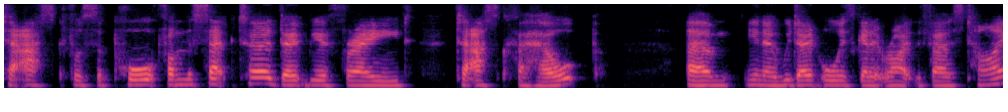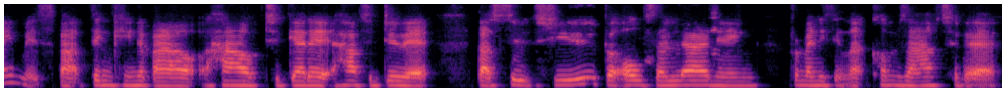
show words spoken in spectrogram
to ask for support from the sector. Don't be afraid to ask for help. Um, you know, we don't always get it right the first time. It's about thinking about how to get it, how to do it that suits you, but also learning from anything that comes out of it.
